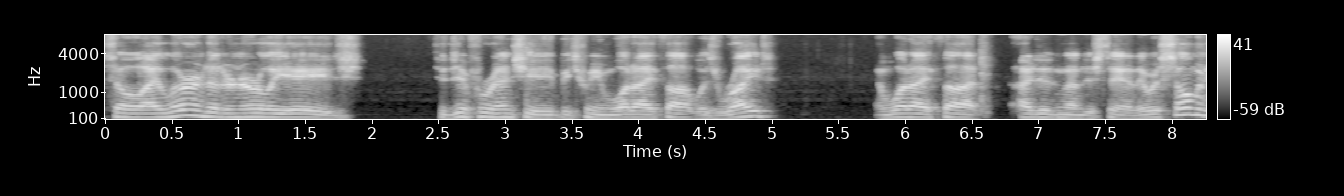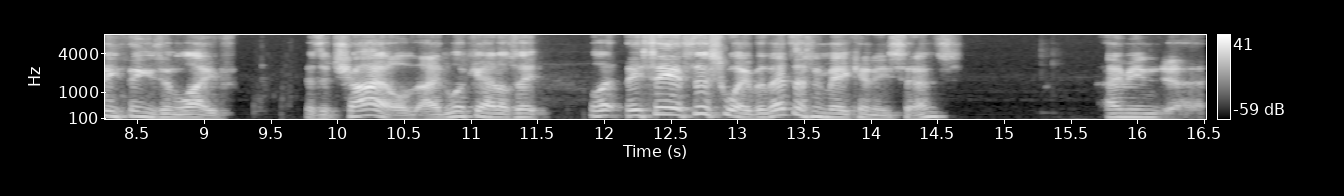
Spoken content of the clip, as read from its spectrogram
So I learned at an early age to differentiate between what I thought was right and what I thought I didn't understand. There were so many things in life. As a child, I'd look at and say, well, they say it's this way, but that doesn't make any sense. I mean, uh,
